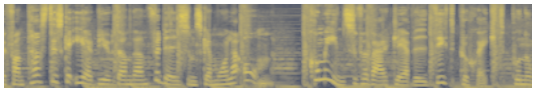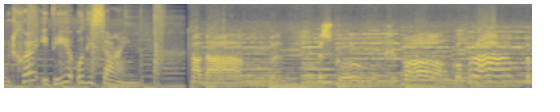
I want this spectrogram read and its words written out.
med fantastiska erbjudanden för dig som ska måla om. Kom in så förverkligar vi ditt projekt på Nordsjö Idé och Design. Madam med skunk bak och fram.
